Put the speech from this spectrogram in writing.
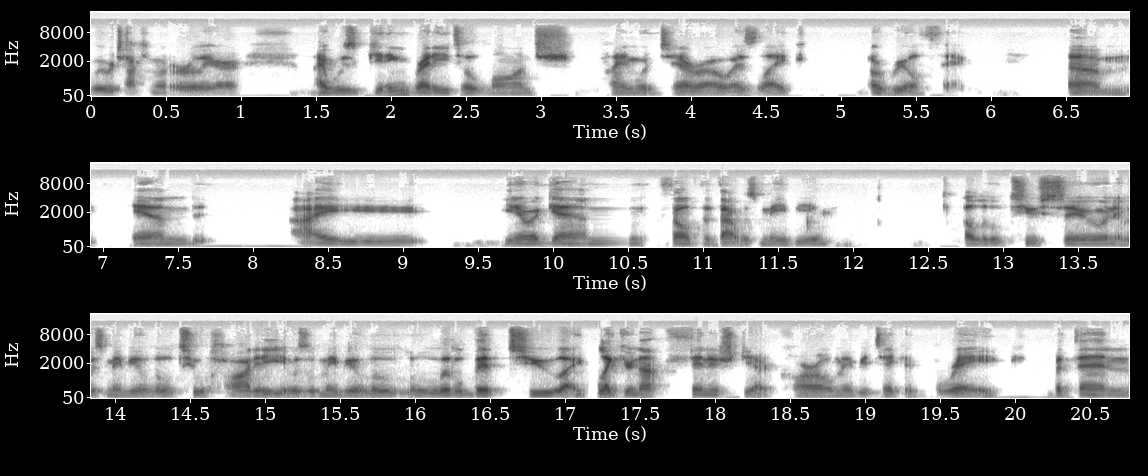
we were talking about earlier, I was getting ready to launch Pinewood Tarot as like a real thing, um, and I, you know, again felt that that was maybe a little too soon. It was maybe a little too haughty. It was maybe a little a little bit too like like you're not finished yet, Carl. Maybe take a break. But then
